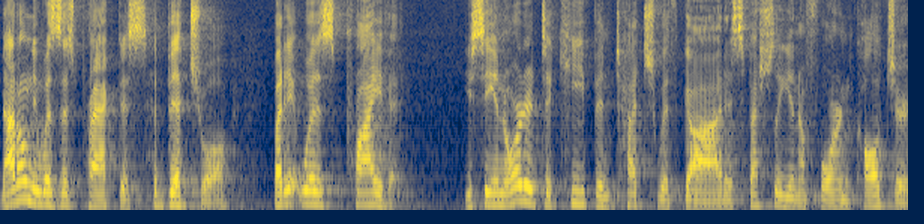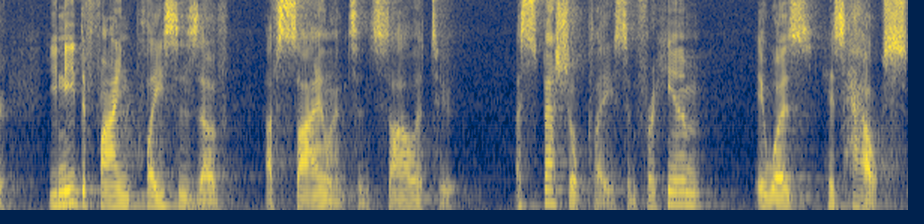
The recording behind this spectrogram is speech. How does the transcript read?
not only was this practice habitual, but it was private. You see, in order to keep in touch with God, especially in a foreign culture, you need to find places of, of silence and solitude, a special place. And for him, it was his house,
